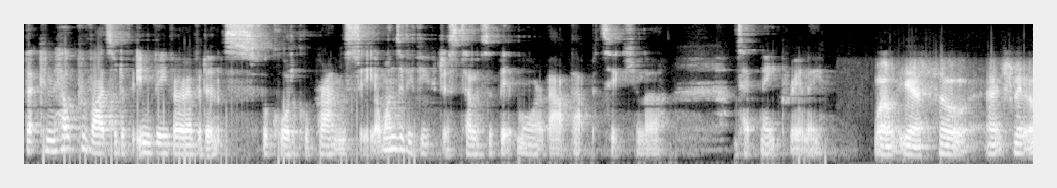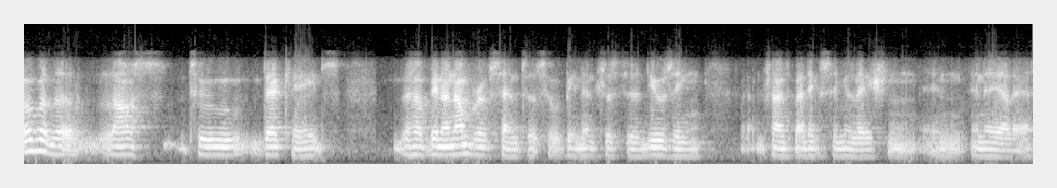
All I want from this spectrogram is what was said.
that can help provide sort of in vivo evidence for cortical primacy. I wondered if you could just tell us a bit more about that particular technique, really. Well, yes. So actually, over the last two decades, there have been a number of centers who have been interested in using um, transmagnetic stimulation in, in ALS.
